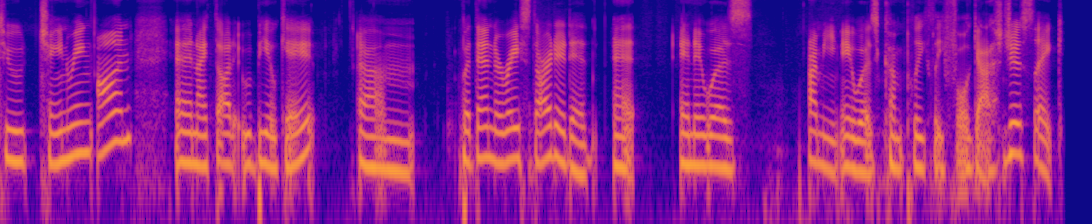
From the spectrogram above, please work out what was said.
to chainring on, and I thought it would be okay. Um, but then the race started, and, and it was I mean, it was completely full gas, just like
